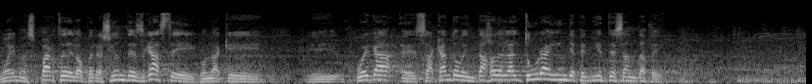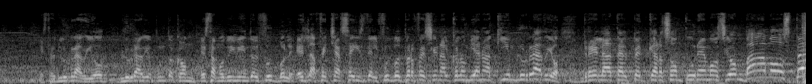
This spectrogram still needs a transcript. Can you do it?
Bueno, es parte de la operación desgaste con la que eh, juega eh, sacando ventaja de la altura Independiente Santa Fe. Este es Blue Radio, BlueRadio.com. Estamos viviendo el fútbol. Es la fecha 6 del fútbol profesional colombiano aquí en Blue Radio. Relata el Pet Garzón, pura emoción. ¡Vamos, Pet!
